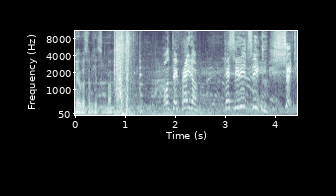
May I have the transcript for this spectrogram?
Ja, was habe ich jetzt gemacht? Ponte Freedom! Che si rizzi! Shit!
